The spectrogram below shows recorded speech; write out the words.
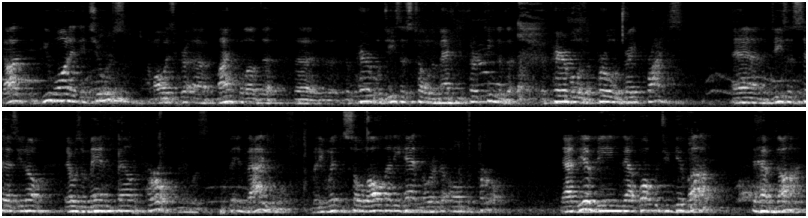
God, if you want it, it's yours. I'm always uh, mindful of the, the, the, the, parable Jesus told in Matthew 13 of the, the parable of the pearl of great price. And Jesus says, you know, there was a man who found a pearl, was invaluable, but he went and sold all that he had in order to own the pearl. The idea being that what would you give up to have God?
